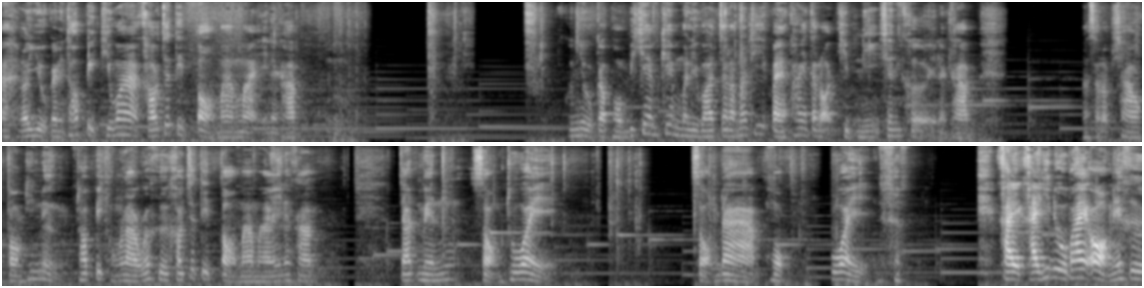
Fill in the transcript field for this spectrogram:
อะเราอยู่กันในท็อปิกที่ว่าเขาจะติดต่อมาใหม่นะครับ คุณอยู่กับผมพี่เข้มเข้มมาริวัตจะรับหน้าที่แปลไพ่ตลอดคลิปนี้เช่นเคยนะครับสำหรับชาวกองที่ 1ท็อปิกของเราก็คือเขาจะติดต่อมาไหมนะครับจัดเมนต์สองถ้วยสองดาบหกถ้วย ใครใครที่ดูไพ่ออกนี่คือ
